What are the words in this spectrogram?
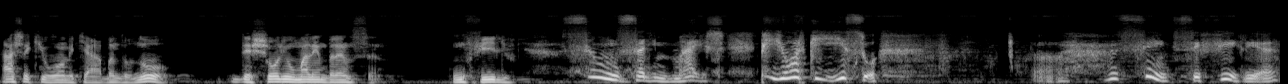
acha que o homem que a abandonou deixou-lhe uma lembrança. Um filho. São os animais. Pior que isso. Ah, Sente-se, filha.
